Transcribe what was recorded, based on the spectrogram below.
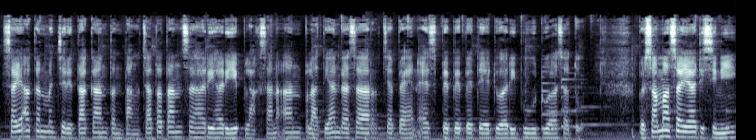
saya akan menceritakan tentang catatan sehari-hari pelaksanaan pelatihan dasar CPNS BPPT 2021. Bersama saya di sini,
